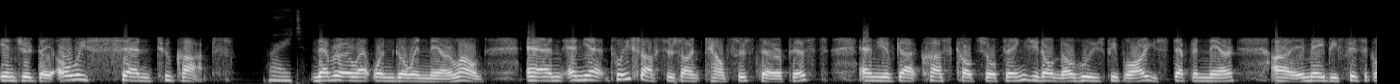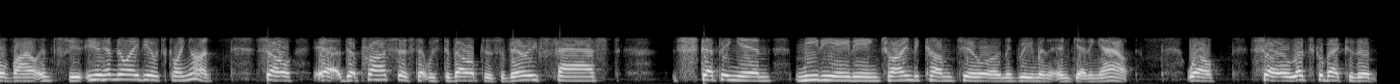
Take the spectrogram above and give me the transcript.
injured. They always send two cops. Right. Never let one go in there alone. And and yet police officers aren't counselors, therapists, and you've got cross cultural things. You don't know who these people are. You step in there. Uh, it may be physical violence. You, you have no idea what's going on. So uh, the process that was developed is a very fast, stepping in, mediating, trying to come to an agreement, and getting out. Well, so let's go back to the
